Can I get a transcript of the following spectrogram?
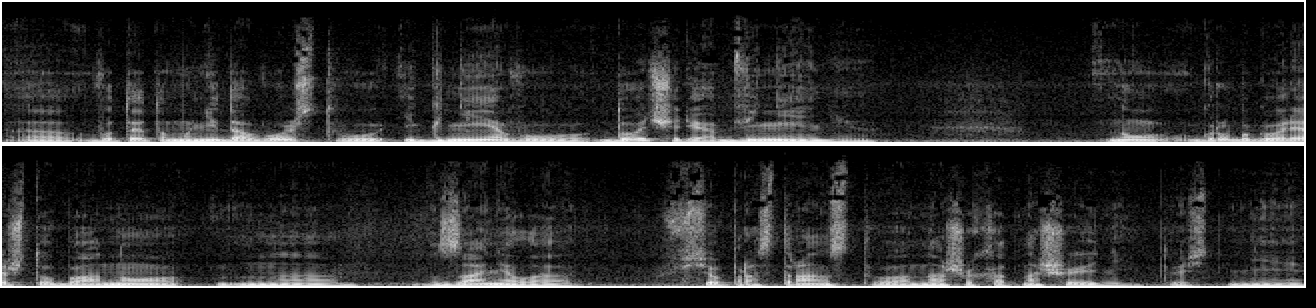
э, вот этому недовольству и гневу дочери, обвинению. Ну, грубо говоря, чтобы оно заняло все пространство наших отношений. То есть не, э,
